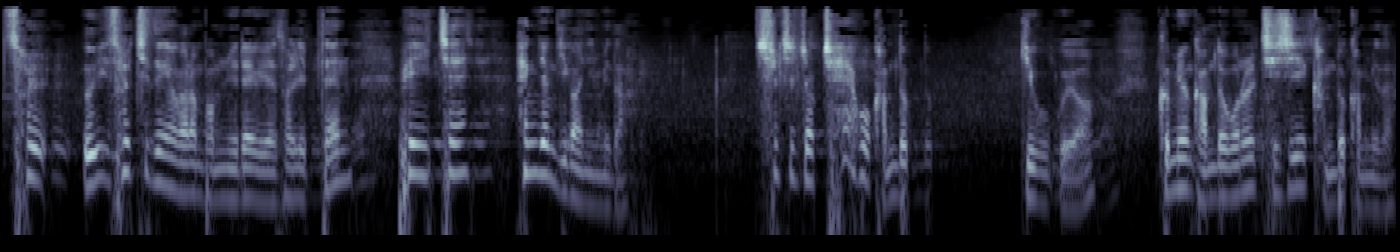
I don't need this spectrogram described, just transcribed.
설의 설치 등에 관한 법률에 의해 설립된 회의체 행정기관입니다. 실질적 최고 감독기구고요. 금융감독원을 지시 감독합니다.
